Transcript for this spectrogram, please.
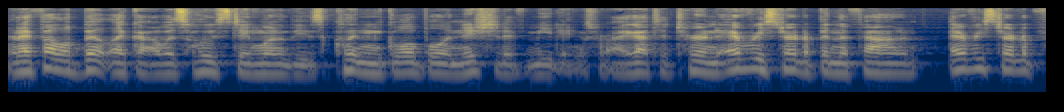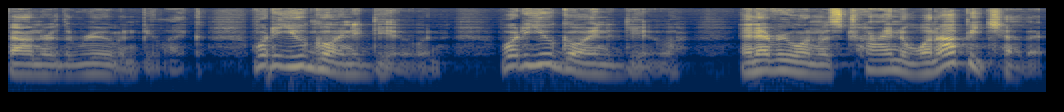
And I felt a bit like I was hosting one of these Clinton Global Initiative meetings where I got to turn every startup in the found, every startup founder in the room and be like, "What are you going to do? And what are you going to do?" and everyone was trying to one up each other.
